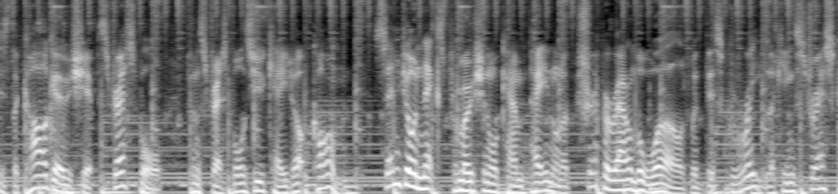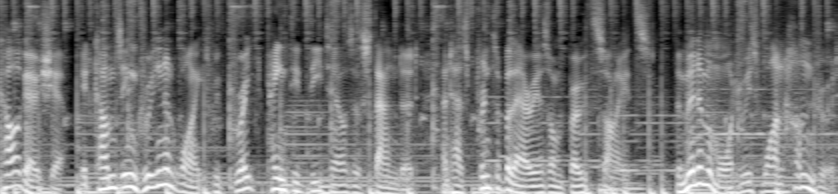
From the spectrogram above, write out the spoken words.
is the cargo ship Stressball from stressballsuk.com. Send your next promotional campaign on a trip around the world with this great looking Stress cargo ship. It comes in green and white with great painted details as standard and has printable areas on both sides. The minimum order is 100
